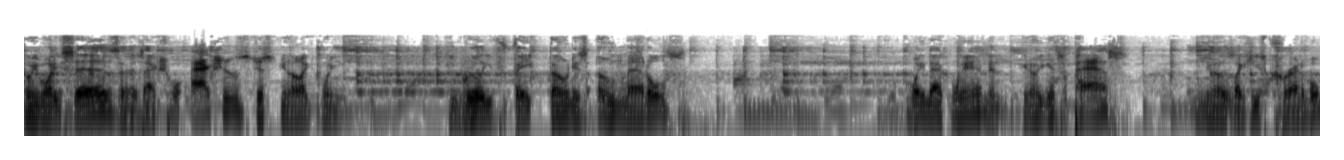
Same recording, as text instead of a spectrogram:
between what he says and his actual actions. Just you know, like when he he really fake throwing his own medals way back when, and you know he gets a pass. And, you know, it's like he's credible.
